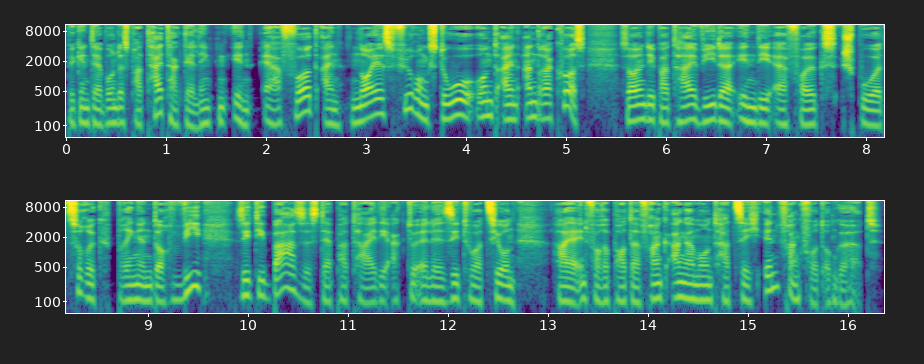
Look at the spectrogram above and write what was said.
beginnt der Bundesparteitag der Linken in Erfurt. Ein neues Führungsduo und ein anderer Kurs sollen die Partei wieder in die Erfolgsspur zurückbringen. Doch wie sieht die Basis der Partei die aktuelle Situation? HR-Inforeporter Frank Angermund hat sich in Frankfurt umgehört.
